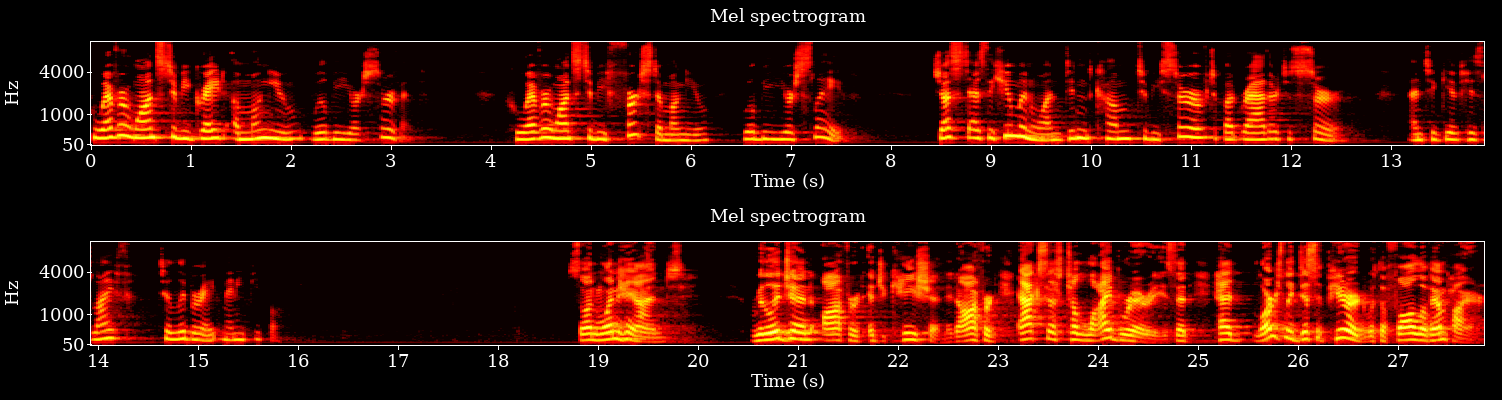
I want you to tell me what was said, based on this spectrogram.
Whoever wants to be great among you will be your servant. Whoever wants to be first among you will be your slave, just as the human one didn't come to be served, but rather to serve, and to give his life to liberate many people. So, on one hand, religion offered education, it offered access to libraries that had largely disappeared with the fall of empire.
